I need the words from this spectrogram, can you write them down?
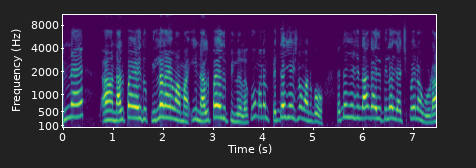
ఎన్నే? నలభై ఐదు పిల్లలేమమ్మ ఈ నలభై ఐదు పిల్లలకు మనం పెద్ద చేసినాం అనుకో పెద్ద చేసిన దాకా ఐదు పిల్లలు చచ్చిపోయినా కూడా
